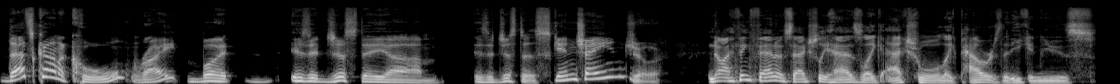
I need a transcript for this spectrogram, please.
that's kind of cool, right? But is it just a um, is it just a skin change or? No, I think Thanos actually has like actual like powers that he can use.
